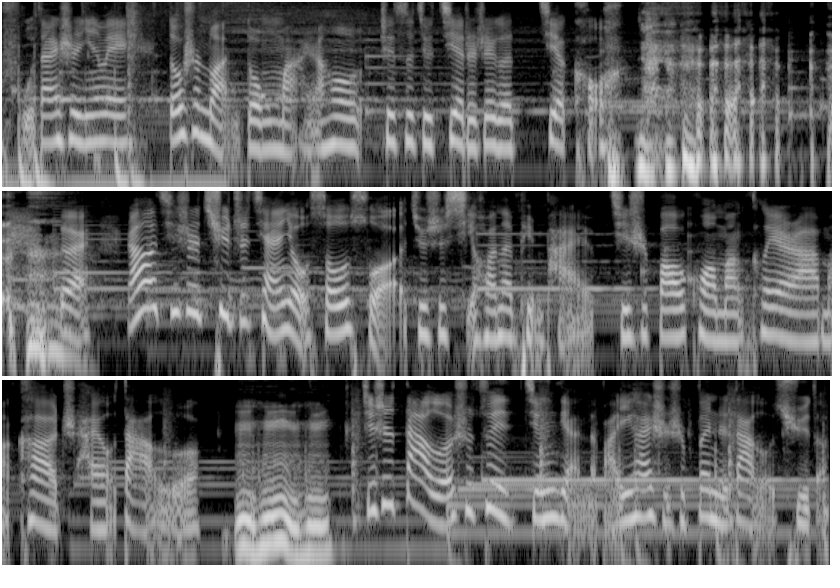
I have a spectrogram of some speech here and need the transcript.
服，但是因为都是暖冬嘛，然后这次就借着这个借口。对，然后其实去之前有搜索，就是喜欢的品牌，其实包括 Moncler 啊、m a c a g e 还有大鹅。嗯哼嗯哼，其实大鹅是最经典的吧，一开始是奔着大鹅去的，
